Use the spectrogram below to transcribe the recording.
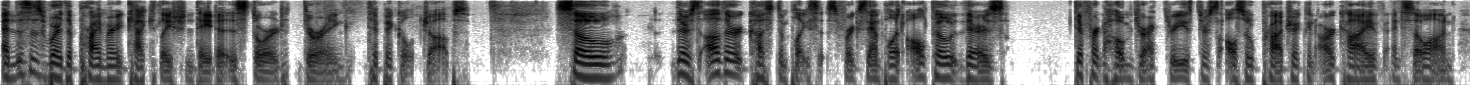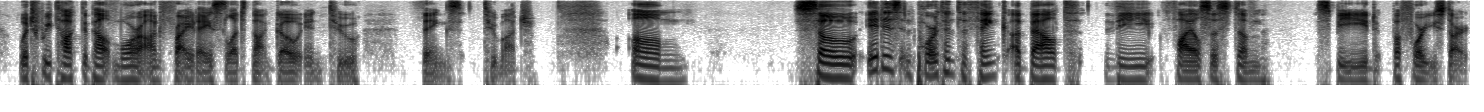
And this is where the primary calculation data is stored during typical jobs. So there's other custom places. For example, at Aalto, there's different home directories. There's also project and archive and so on, which we talked about more on Friday. So let's not go into things too much. Um, so it is important to think about the file system speed before you start.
